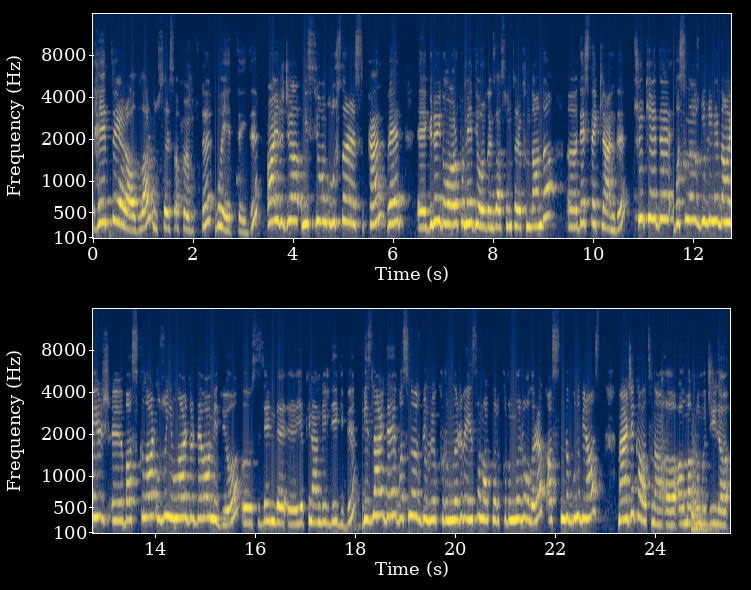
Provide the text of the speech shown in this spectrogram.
heyette yer aldılar. Uluslararası Af Örgütü de bu heyetteydi. Ayrıca misyon Uluslararası PEN ve e, Güneydoğu Avrupa Medya Organizasyonu tarafından da desteklendi. Türkiye'de basın özgürlüğüne dair e, baskılar uzun yıllardır devam ediyor. E, sizlerin de yakinen bildiği gibi. Bizler de basın özgürlüğü kurumları ve insan hakları kurumları olarak aslında bunu biraz mercek altına almak amacıyla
